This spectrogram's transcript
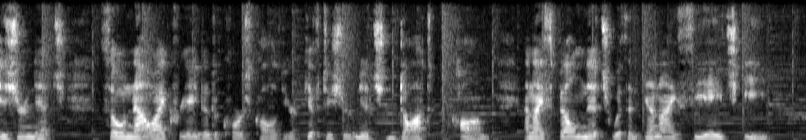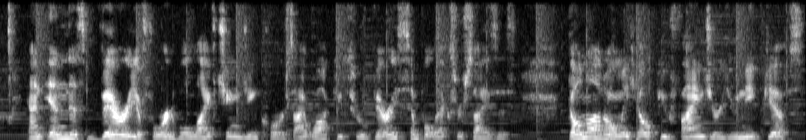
is your niche. So now I created a course called yourgiftisyourniche.com and I spell niche with an N I C H E and in this very affordable, life changing course, I walk you through very simple exercises. They'll not only help you find your unique gifts,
